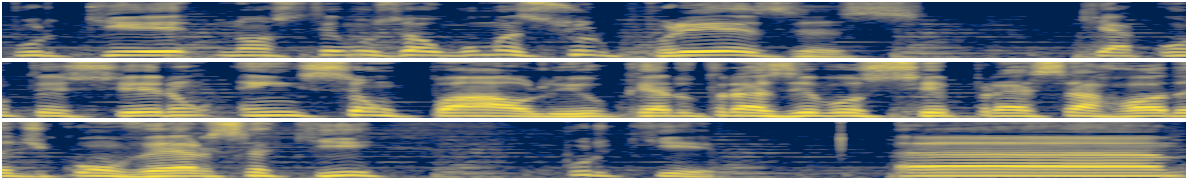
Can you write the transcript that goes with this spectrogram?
porque nós temos algumas surpresas que aconteceram em São Paulo. E eu quero trazer você para essa roda de conversa aqui, porque uh,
